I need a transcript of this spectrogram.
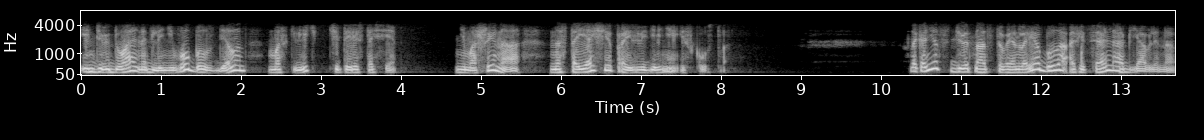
индивидуально для него был сделан «Москвич-407». Не машина, а настоящее произведение искусства. Наконец, 19 января было официально объявлено.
